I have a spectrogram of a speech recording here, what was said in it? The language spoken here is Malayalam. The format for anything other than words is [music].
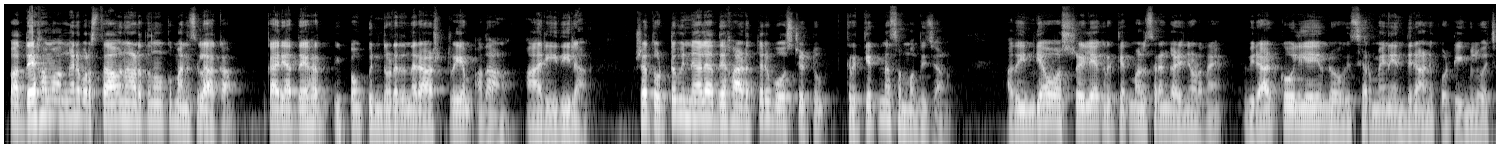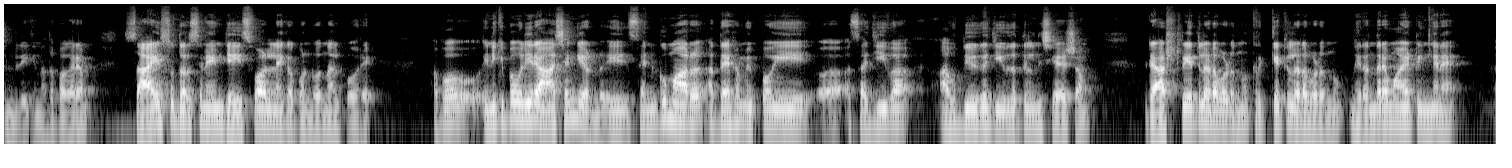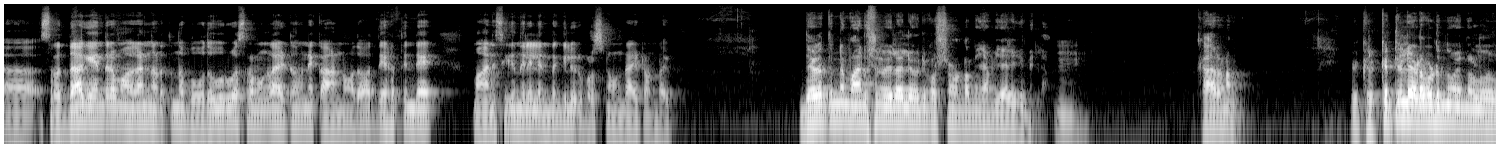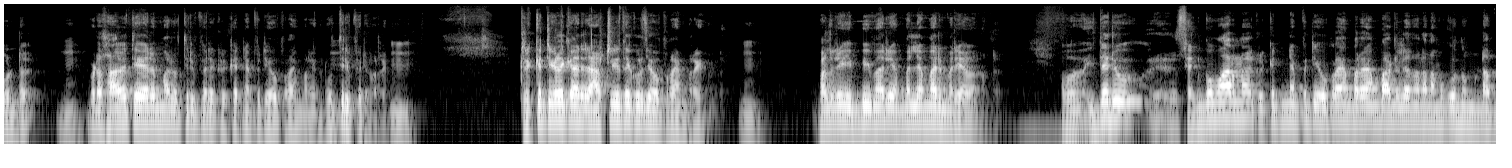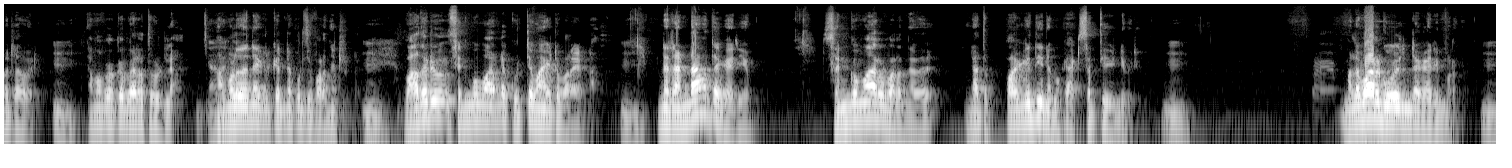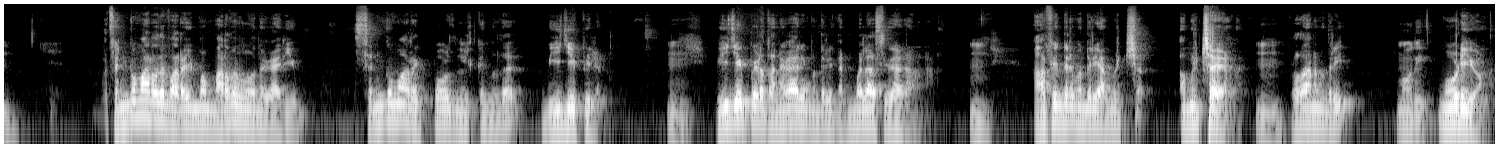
അപ്പോൾ അദ്ദേഹം അങ്ങനെ പ്രസ്താവന നടത്തുന്ന നമുക്ക് മനസ്സിലാക്കാം. കാര്യം അദ്ദേഹം ഇപ്പം പിന്തുടരുന്ന രാഷ്ട്രീയം അതാണ് ആ രീതിയിലാണ്. പക്ഷേ തൊട്ട് പിന്നാലെ അദ്ദേഹം അടുത്തൊരു പോസ്റ്റ് ഇട്ടു ക്രിക്കറ്റിനെ സംബന്ധിച്ചാണ്. അത് ഇന്ത്യ ഓസ്ട്രേലിയ ക്രിക്കറ്റ് മത്സരം കഴിഞ്ഞ ഉടനെ വിരാട് കോഹ്ലിയെയും രോഹിത് ശർമ്മേനെയും എന്തിനാണ് ഇപ്പോൾ ടീമിൽ വെച്ചുകൊണ്ടിരിക്കുന്നത്? പകരം സായ് സുദർശനെയും ജയ്സ്വാളിനെയൊക്കെ കൊണ്ടുവന്നാൽ പോരെ. അപ്പോൾ എനിക്കിപ്പോൾ വലിയൊരു ആശങ്കയുണ്ട്. ഈ സെൻകുമാർ അദ്ദേഹം ഇപ്പോൾ ഈ സജീവ ഔദ്യോഗിക ജീവിതത്തിന് ശേഷം രാഷ്ട്രീയത്തിൽ ഇടപെടുന്നു ക്രിക്കറ്റിൽ ഇടപെടുന്നു നിരന്തരമായിട്ട് ഇങ്ങനെ ശ്രദ്ധാകേന്ദ്രമാകാൻ നടത്തുന്ന ബോധപൂർവ ശ്രമങ്ങളായിട്ട് തന്നെ കാണണോ? അതോ അദ്ദേഹത്തിന്റെ മാനസിക നിലയിൽ എന്തെങ്കിലും ഒരു പ്രശ്നം ഉണ്ടായിട്ടുണ്ടോ ഇപ്പോൾ അദ്ദേഹത്തിന്റെ മാനസിക നിലയിൽ ഒരു പ്രശ്നമുണ്ടെന്ന് ഞാൻ വിചാരിക്കുന്നില്ല. കാരണം ക്രിക്കറ്റിൽ ഇടപെടുന്നു എന്നുള്ളത് കൊണ്ട് ഇവിടെ സാഹിത്യകാരന്മാർ ഒത്തിരി പേര് ക്രിക്കറ്റിനെ പറ്റി അഭിപ്രായം പറയുന്നുണ്ട് ഒത്തിരി പേര് പറയുന്നു ക്രിക്കറ്റ് കളിക്കാർ രാഷ്ട്രീയത്തെക്കുറിച്ച് അഭിപ്രായം പറയുന്നുണ്ട്. വളരെ എം പിമാരും എം എൽ എമാരും വരെ ആവുന്നുണ്ട്. അപ്പോൾ ഇതൊരു സെൻകുമാറിന് ക്രിക്കറ്റിനെ പറ്റി അഭിപ്രായം പറയാൻ പാടില്ല എന്ന് പറഞ്ഞാൽ നമുക്കൊന്നും ഉണ്ടാൻ പറ്റാതെ വരും നമുക്കൊക്കെ വേറെ തൊഴിലാണ് നമ്മൾ തന്നെ ക്രിക്കറ്റിനെ കുറിച്ച് പറഞ്ഞിട്ടുണ്ട്. അപ്പോൾ അതൊരു സെൻകുമാറിന്റെ കുറ്റമായിട്ട് പറയണ്ട. പിന്നെ രണ്ടാമത്തെ കാര്യം സെൻകുമാർ പറഞ്ഞത് ഇതിനകത്ത് പകുതി നമുക്ക് അക്സെപ്റ്റ് ചെയ്യേണ്ടി വരും. മലബാർ ഗോൾഡിന്റെ കാര്യം പറഞ്ഞു. സെൻകുമാർ അത് പറയുമ്പോൾ മറന്നു പോകുന്ന കാര്യം സെൻകുമാർ ഇപ്പോൾ നിൽക്കുന്നത് ബി ജെ പിയിലാണ്. ബി ജെ പിയുടെ ധനകാര്യമന്ത്രി നിർമ്മല സീതാരാമനാണ്. ആഭ്യന്തരമന്ത്രി അമിത്ഷാ അമിത്ഷായാണ് പ്രധാനമന്ത്രി മോദി. മോഡിയുമാണ്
